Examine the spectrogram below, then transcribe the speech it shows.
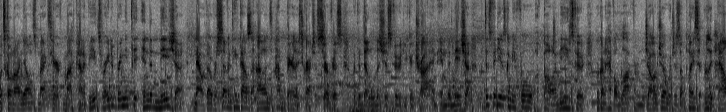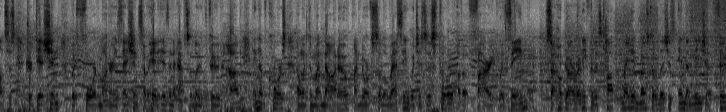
What's going on y'all? It's Max here from My Kind of Meats, ready to bring you to Indonesia. Now with over 17,000 islands, I barely scratch the surface with the delicious food you can try in Indonesia. But this video is going to be full of Balinese food. We're going to have a lot from Jogja, which is a place that really balances tradition with forward modernization. So it is an absolute food hub. And of course, I went to Manado on North Sulawesi, which is just full of a fiery cuisine. So I hope you are ready for this top rated, most delicious Indonesia food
